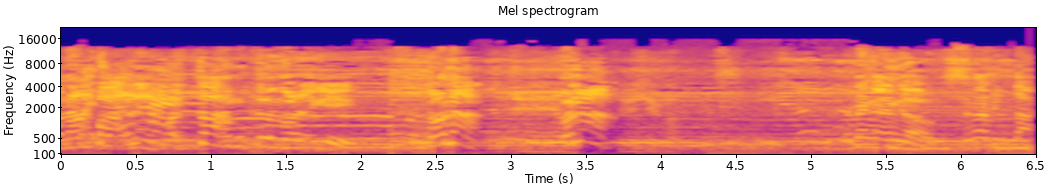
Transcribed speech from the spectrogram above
Kau nampak, nampak ni jalan. Pecah muka kau lagi. Kau nak? Kau nak Kau jangan kau Jangan minta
